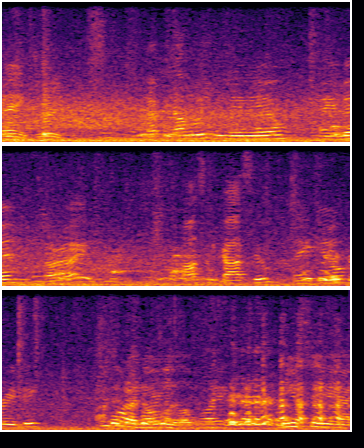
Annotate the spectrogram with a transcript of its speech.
Hey, Happy Halloween. seeing you. How you been? All right. Awesome costume. Thank you. creepy. That's what I normally look like. When you see me, I,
